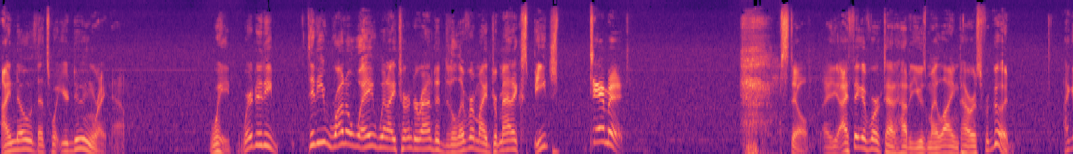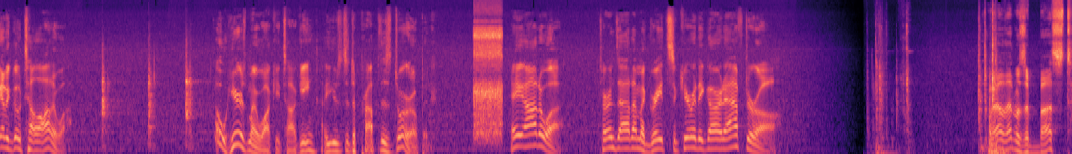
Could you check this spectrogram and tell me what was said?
I know that's what you're doing right now. Wait, where did he. Did he run away when I turned around to deliver my dramatic speech? Damn it! Still, I, I think I've worked out how to use my lying powers for good. I gotta go tell Ottawa. Oh, here's my walkie talkie. I used it to prop this door open. Hey, Ottawa! Turns out I'm a great security guard after all. Well, that was a bust.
